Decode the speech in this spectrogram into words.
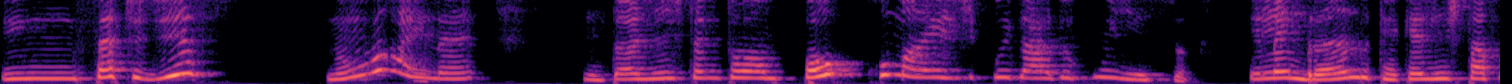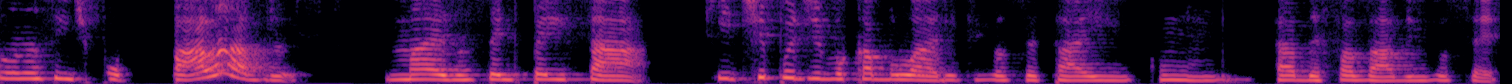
em sete dias? Não vai, né? Então a gente tem que tomar um pouco mais de cuidado com isso. E lembrando que aqui a gente está falando assim, tipo, palavras, mas você tem que pensar que tipo de vocabulário que você está com tá defasado em você.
